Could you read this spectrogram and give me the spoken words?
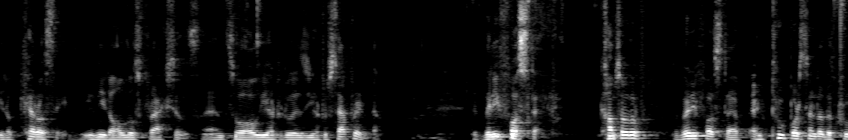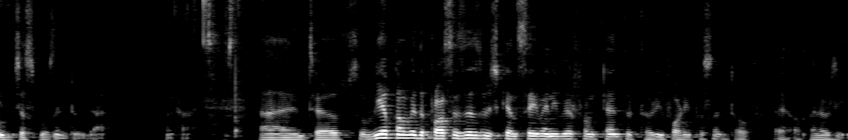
You know, kerosene. You need all those fractions, and so all you have to do is you have to separate them. The very first step comes out of the very first step, and two percent of the crude just goes into that. Okay. And uh, so we have come with the processes which can save anywhere from 10 to 30, 40% of, uh, of energy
